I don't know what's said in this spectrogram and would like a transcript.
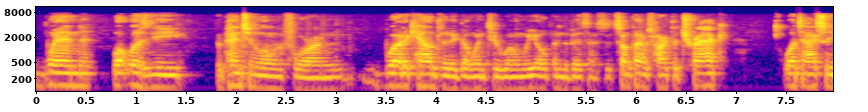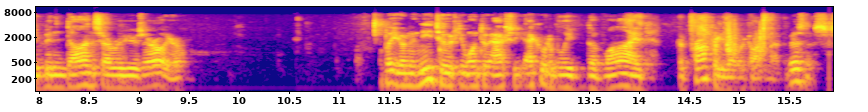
when what was the the pension loan for and what account did it go into when we opened the business. It's sometimes hard to track what's actually been done several years earlier. But you're going to need to if you want to actually equitably divide the property that we're talking about, the business.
